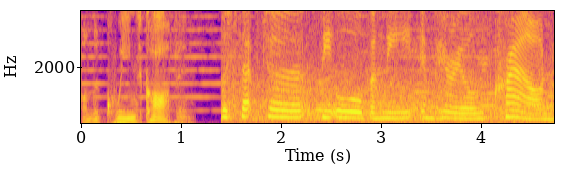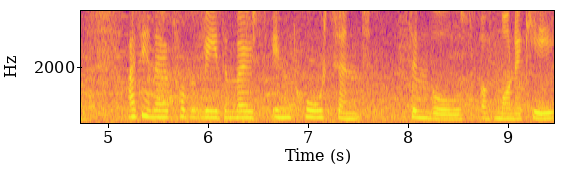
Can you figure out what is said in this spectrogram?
on the Queen's coffin. The scepter, the orb, and the imperial crown, I think they're probably the most important symbols of monarchy.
